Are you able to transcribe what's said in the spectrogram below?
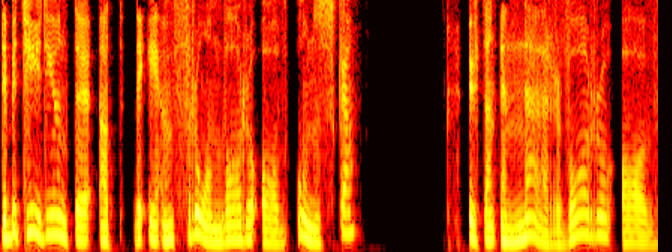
Det betyder ju inte att det är en frånvaro av ondska, utan en närvaro av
